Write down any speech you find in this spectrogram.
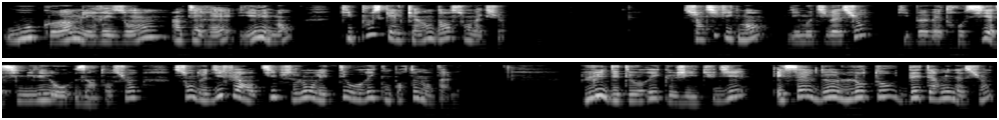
ou comme les raisons, intérêts et éléments qui poussent quelqu'un dans son action. Scientifiquement, les motivations, qui peuvent être aussi assimilées aux intentions, sont de différents types selon les théories comportementales. L'une des théories que j'ai étudiées est celle de l'autodétermination,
